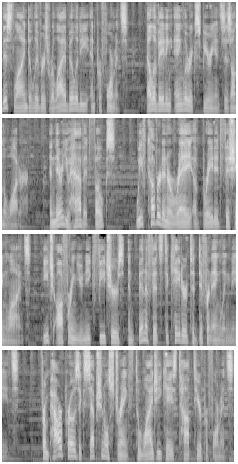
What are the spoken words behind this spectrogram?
this line delivers reliability and performance, elevating angler experiences on the water. And there you have it, folks. We've covered an array of braided fishing lines, each offering unique features and benefits to cater to different angling needs. From PowerPro's exceptional strength to YGK's top-tier performance,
